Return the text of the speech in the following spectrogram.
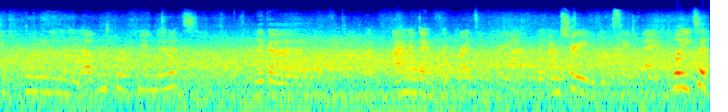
You put it in the oven for a few minutes? Like a, I haven't done quick breads in here yet, but I'm sure you could do the same thing. Well, you said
